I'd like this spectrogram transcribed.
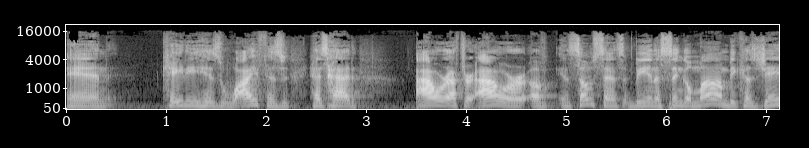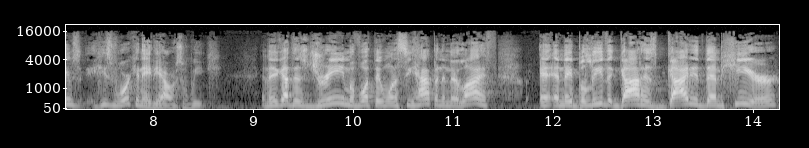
And Katie, his wife, has, has had hour after hour of, in some sense, being a single mom because James, he's working 80 hours a week. And they got this dream of what they want to see happen in their life. And, and they believe that God has guided them here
